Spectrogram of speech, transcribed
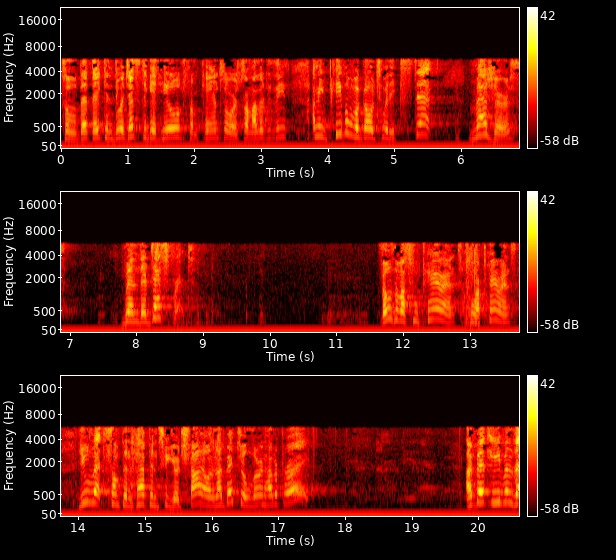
so that they can do it just to get healed from cancer or some other disease. I mean, people will go to an extent measures when they're desperate. Those of us who parent, who are parents, you let something happen to your child, and I bet you'll learn how to pray. I bet even the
